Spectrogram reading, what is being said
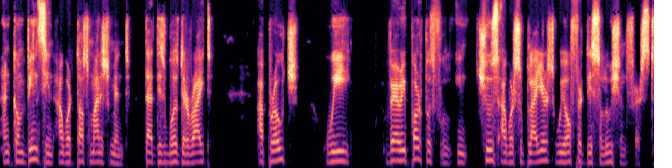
and convincing our top management that this was the right approach, we very purposeful in choose our suppliers. We offered this solution first,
